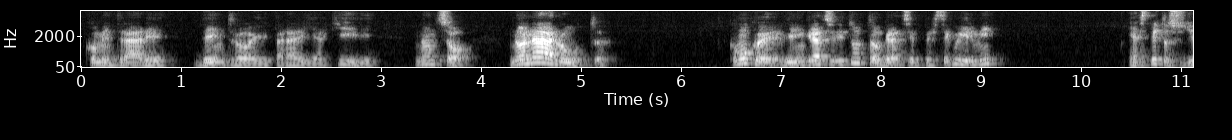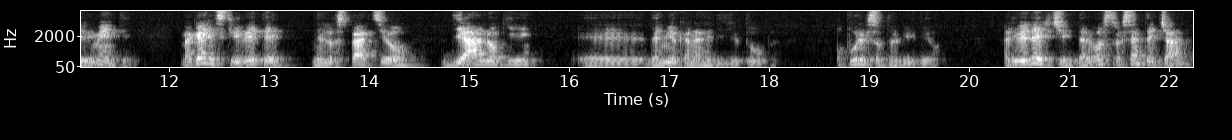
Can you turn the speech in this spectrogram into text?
come entrare dentro e riparare gli archivi non so non ha root. Comunque vi ringrazio di tutto grazie per seguirmi e aspetto suggerimenti. Magari scrivete nello spazio dialoghi eh, del mio canale di youtube oppure sotto il video. Arrivederci dal vostro Santa Chan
